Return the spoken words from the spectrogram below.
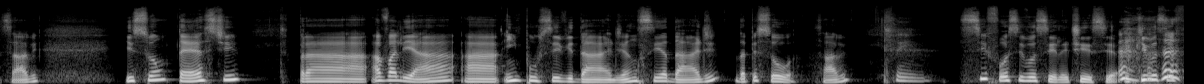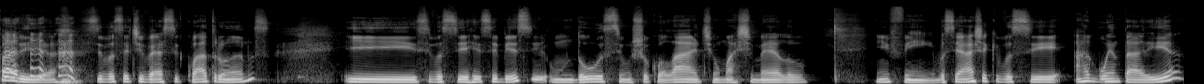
sabe? Isso é um teste para avaliar a impulsividade, a ansiedade da pessoa, sabe? Sim. Se fosse você, Letícia, o que você faria se você tivesse quatro anos e se você recebesse um doce, um chocolate, um marshmallow, enfim, você acha que você aguentaria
